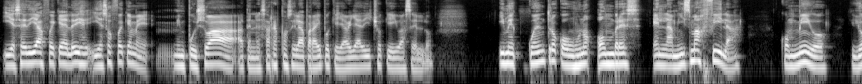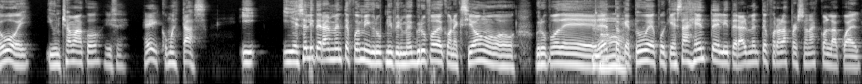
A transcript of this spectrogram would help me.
y ese día fue que le dije, y eso fue que me, me impulsó a, a tener esa responsabilidad para ir porque ya había dicho que iba a hacerlo y me encuentro con unos hombres en la misma fila conmigo. Yo voy y un chamaco dice, hey, ¿cómo estás? Y, y ese literalmente fue mi, grupo, mi primer grupo de conexión o grupo de, esto que tuve, porque esa gente literalmente fueron las personas con las cuales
